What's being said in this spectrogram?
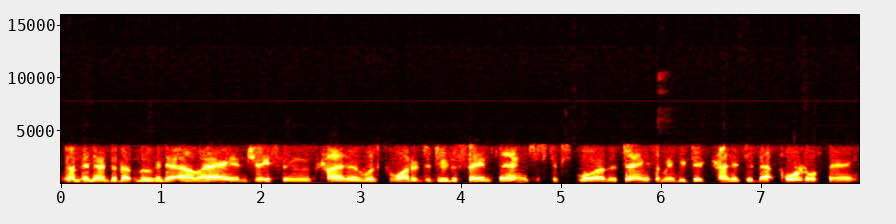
and then ended up moving to L.A. And Jason kind of was wanted to do the same thing, just explore other things. I mean, we did kind of did that Portal thing,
